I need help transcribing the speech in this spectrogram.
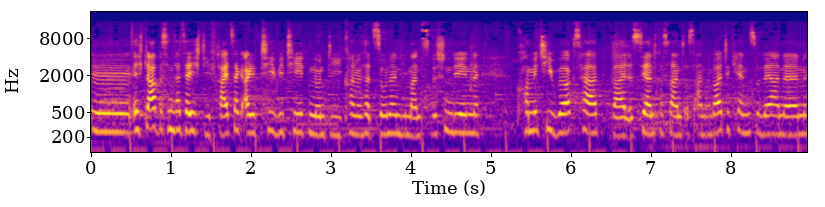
Mm, ich glaube, es sind tatsächlich die Freizeitaktivitäten und die Konversationen, die man zwischen den Committee Works hat, weil es sehr interessant ist, andere Leute kennenzulernen,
